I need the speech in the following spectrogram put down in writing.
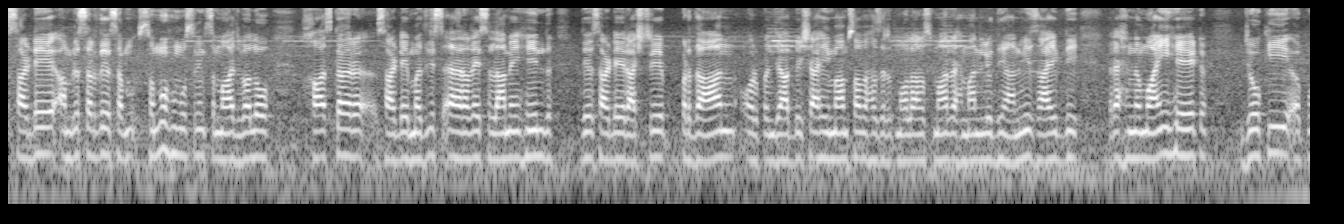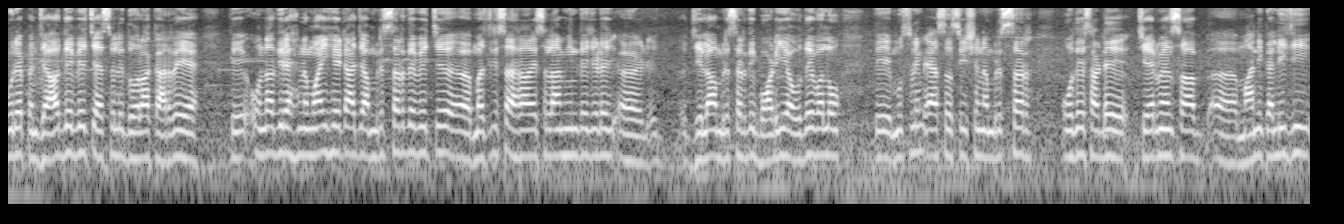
ਸਾਡੇ ਅੰਮ੍ਰਿਤਸਰ ਦੇ ਸਮੂਹ ਮੁਸਲਿਮ ਸਮਾਜ ਵੱਲੋਂ ਖਾਸ ਕਰ ਸਾਡੇ ਮਜਲਿਸ ਅਹਿਰਾਰ ਇਸਲਾਮੇ ਹਿੰਦ ਦੇ ਸਾਡੇ ਰਾਸ਼ਟਰੀ ਪ੍ਰਧਾਨ ਔਰ ਪੰਜਾਬ ਦੇ ਸ਼ਾਹੀ ਇਮਾਮ ਸਾਹਿਬ ਹਜ਼ਰਤ ਮੌਲਾਨਾ ਉਸਮਾਨ ਰਹਿਮਾਨ ਲੁਧਿਆਣਵੀ ਸਾਹਿਬ ਦੀ ਰਹਿਨੁਮਾਈ ਹੇਠ ਜੋ ਕਿ ਪੂਰੇ ਪੰਜਾਬ ਦੇ ਵਿੱਚ ਇਸ ਵੇਲੇ ਦੌਰਾ ਕਰ ਰਹੇ ਹੈ ਤੇ ਉਹਨਾਂ ਦੀ ਰਹਿਨੁਮਾਈ ਹੇਠ ਅੱਜ ਅੰਮ੍ਰਿਤਸਰ ਦੇ ਵਿੱਚ ਅ, ਮਜਲਿਸ ਅਹਿਰਾਰ ਇਸਲਾਮ ਹਿੰਦ ਦੇ ਜਿਹੜੇ ਜ਼ਿਲ੍ਹਾ ਅੰਮ੍ਰਿਤਸਰ ਦੀ ਬਾਡੀ ਹੈ ਉਹਦੇ ਵੱਲੋਂ ਤੇ ਮੁਸਲਿਮ ਐਸੋਸੀਏਸ਼ਨ ਅੰਮ੍ਰਿਤਸਰ, ਉਹਦੇ ਸਾਡੇ ਚੇਅਰਮੈਨ ਸਾਹਿਬ ਮਾਨਿਕ ਅਲੀ ਜੀ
